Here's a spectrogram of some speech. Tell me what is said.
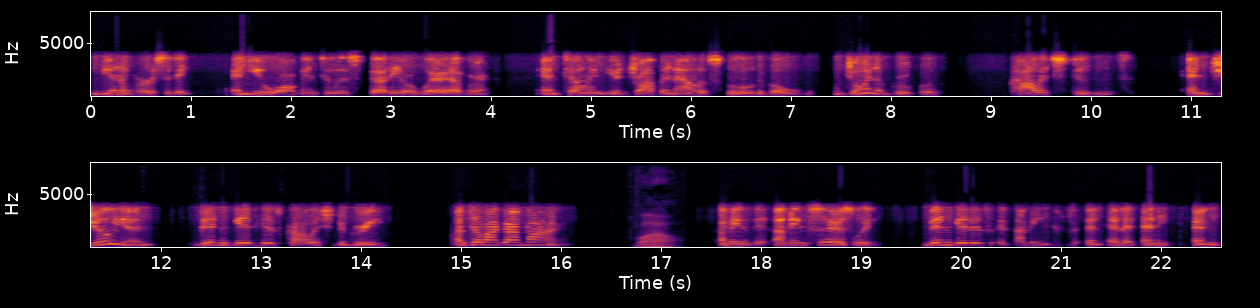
university, and you walk into his study or wherever and tell him you're dropping out of school to go join a group of college students. And Julian didn't get his college degree until I got mine. Wow. I mean, I mean, seriously, didn't get his. I mean, and and and and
